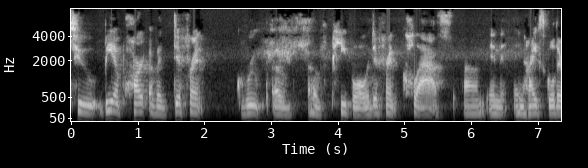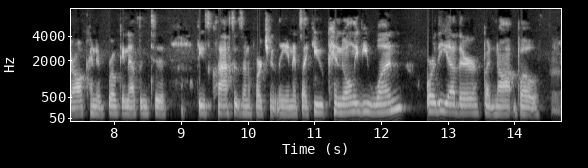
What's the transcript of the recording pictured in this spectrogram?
to be a part of a different group of of people, a different class. Um, in in high school, they're all kind of broken up into these classes, unfortunately, and it's like you can only be one or the other, but not both. Hmm.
